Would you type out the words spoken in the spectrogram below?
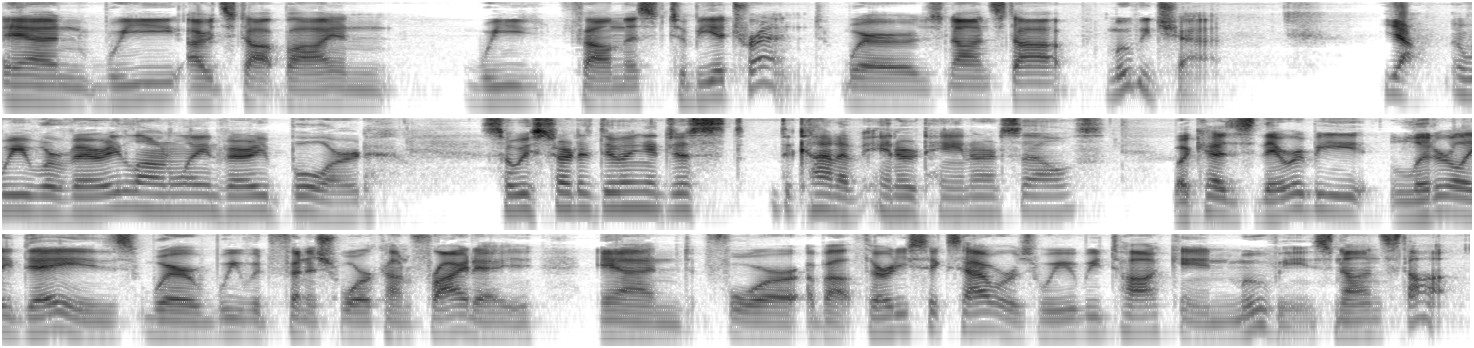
And we, I would stop by and we found this to be a trend where it's nonstop movie chat. Yeah, we were very lonely and very bored, so we started doing it just to kind of entertain ourselves. Because there would be literally days where we would finish work on Friday and for about 36 hours we would be talking movies nonstop.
